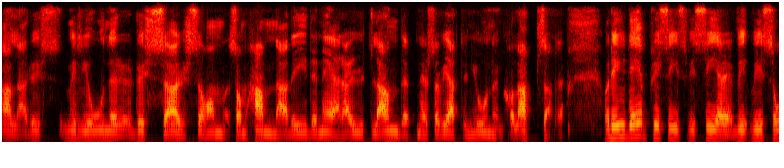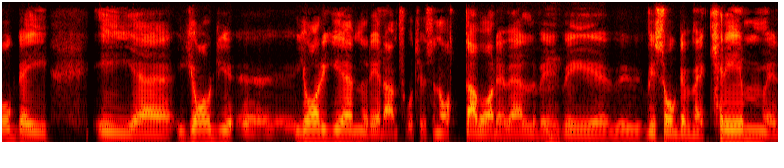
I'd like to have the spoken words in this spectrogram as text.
alla rys, miljoner ryssar som, som hamnade i det nära utlandet när Sovjetunionen kollapsade. Och det är ju det precis vi ser, vi, vi såg det i i eh, eh, Georgien redan 2008 var det väl. Vi, mm. vi, vi såg det med Krim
